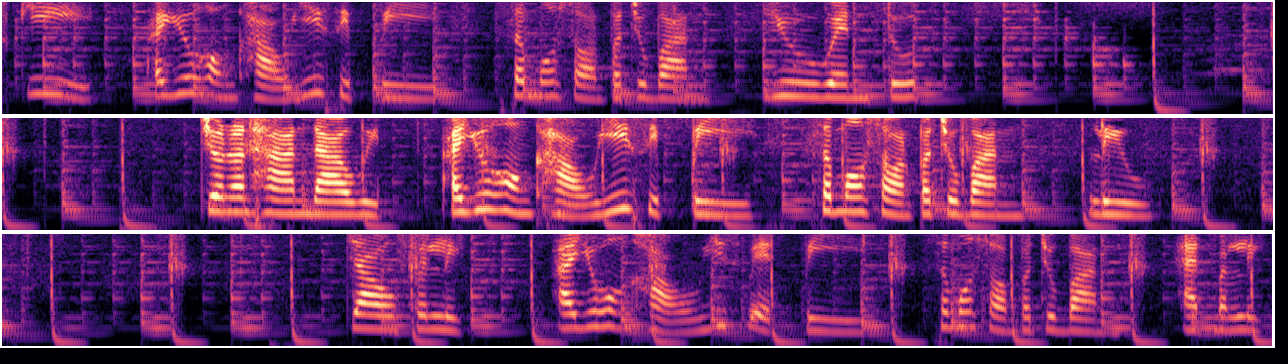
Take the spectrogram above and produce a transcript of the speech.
สกี้อายุของเขา 20 ปี สโมสรปัจจุบัน ยูเวนตุสโจนาธานดาวิด อายุของเขา 20 ปี สโมสรปัจจุบัน ลิว เจ้าเฟลิก อายุของเขา 21 ปี สโมสรปัจจุบัน แอดมาลิก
